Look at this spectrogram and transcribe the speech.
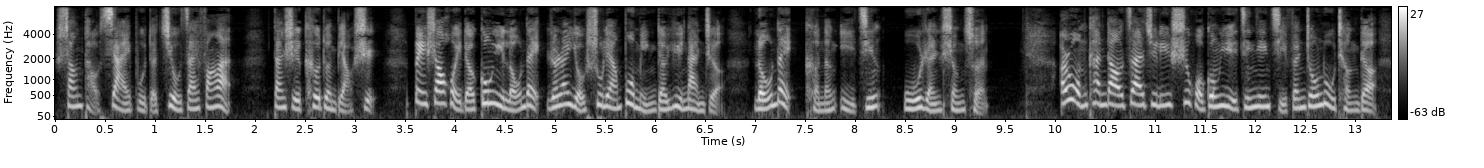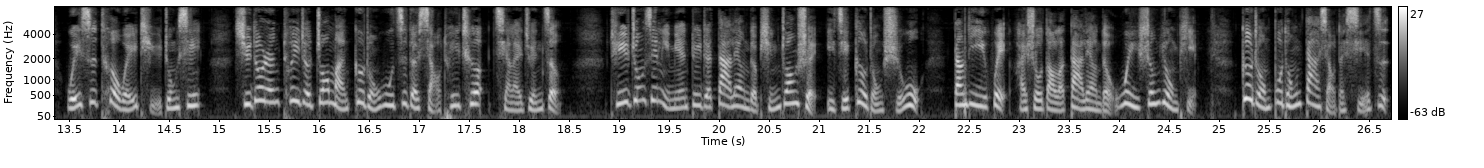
商讨下一步的救灾方案。但是科顿表示，被烧毁的公寓楼内仍然有数量不明的遇难者，楼内可能已经无人生存。而我们看到，在距离失火公寓仅仅几分钟路程的维斯特维体育中心，许多人推着装满各种物资的小推车前来捐赠。体育中心里面堆着大量的瓶装水以及各种食物，当地议会还收到了大量的卫生用品、各种不同大小的鞋子、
